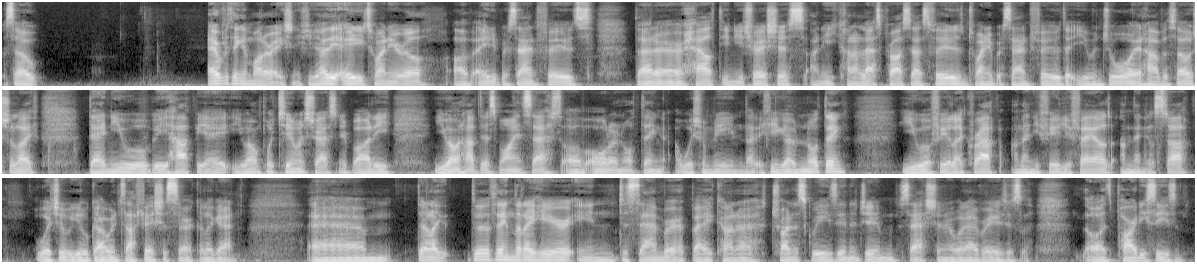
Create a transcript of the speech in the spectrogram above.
So everything in moderation. If you go the 80 20 rule of 80% foods that are healthy nutritious and eat kind of less processed food and 20% food that you enjoy and have a social life, then you will be happy out. You won't put too much stress in your body. You won't have this mindset of all or nothing, which will mean that if you go nothing, you will feel like crap and then you feel you failed and then you'll stop, which you'll go into that vicious circle again. Um, they're like the other thing that I hear in December by kind of trying to squeeze in a gym session or whatever is just oh it's party season.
